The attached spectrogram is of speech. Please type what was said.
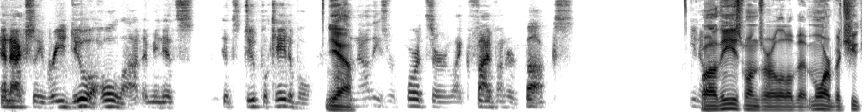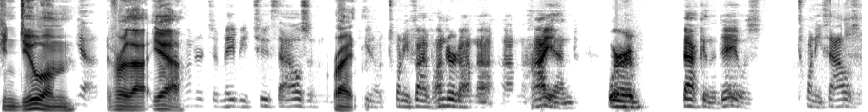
and actually redo a whole lot. I mean, it's it's duplicatable. Yeah. So now these reports are like five hundred bucks. You know, Well, these ones are a little bit more, but you can do them yeah, for that. Yeah. 500 to maybe two thousand. Right. You know, twenty five hundred on the on the high end, where back in the day it was twenty thousand.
